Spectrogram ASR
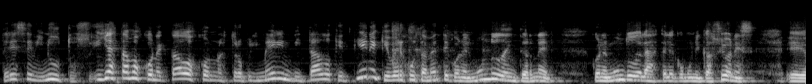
13 minutos y ya estamos conectados con nuestro primer invitado que tiene que ver justamente con el mundo de Internet, con el mundo de las telecomunicaciones, eh,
